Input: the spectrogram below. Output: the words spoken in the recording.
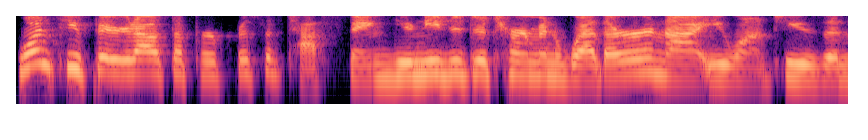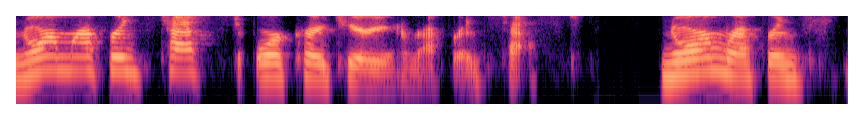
Once you've figured out the purpose of testing, you need to determine whether or not you want to use a norm reference test or criterion reference test. Norm reference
